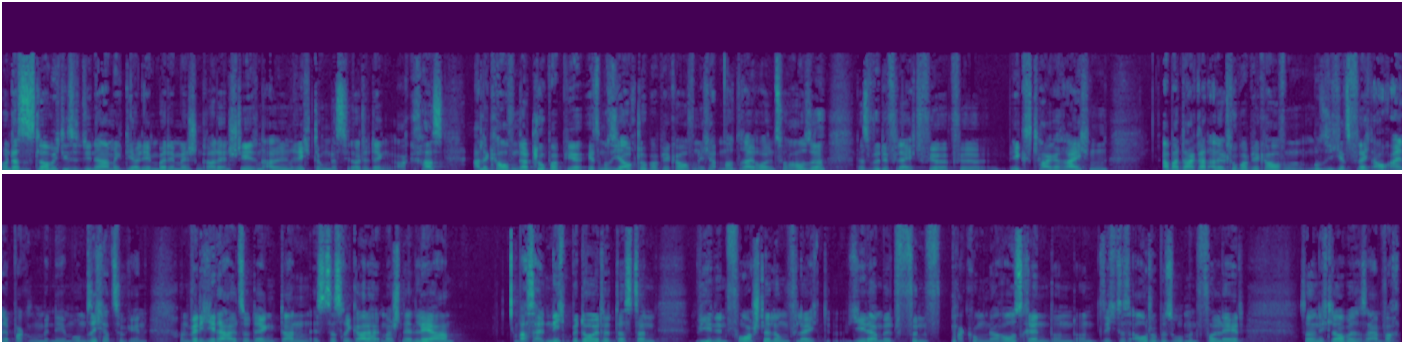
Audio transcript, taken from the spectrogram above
Und das ist, glaube ich, diese Dynamik, die halt eben bei den Menschen gerade entsteht, in allen Richtungen, dass die Leute denken, ach krass, alle kaufen gerade Klopapier, jetzt muss ich auch Klopapier kaufen, ich habe noch drei Rollen zu Hause, das würde vielleicht für, für x Tage reichen. Aber da gerade alle Klopapier kaufen, muss ich jetzt vielleicht auch eine Packung mitnehmen, um sicher zu gehen. Und wenn jeder halt so denkt, dann ist das Regal halt mal schnell leer was halt nicht bedeutet, dass dann wie in den Vorstellungen vielleicht jeder mit fünf Packungen da rausrennt und, und sich das Auto bis oben voll lädt. Sondern ich glaube, es ist einfach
